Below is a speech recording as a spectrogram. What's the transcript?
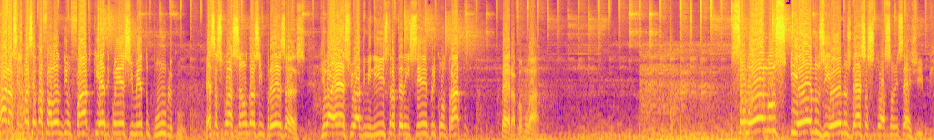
Ah, Narciso, mas você está falando de um fato que é de conhecimento público. Essa situação das empresas que Laércio administra terem sempre contrato. Pera, vamos lá. São anos e anos e anos dessa situação em Sergipe.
